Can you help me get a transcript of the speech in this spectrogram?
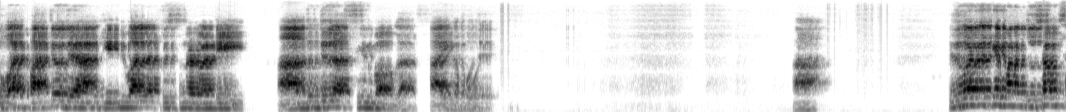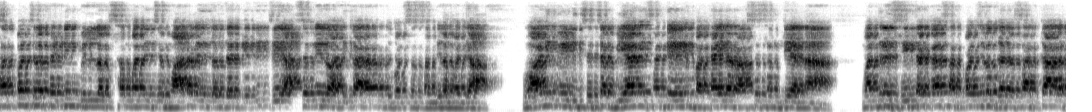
వారి పార్టీోదయానికి నివాళులు అర్పిస్తున్నటువంటి ఆ దుద్దిల్ల శ్రీబాబు గారు. ఆయకపోతే ఆ ఇదివరకే మనం చూసాం సర్పంచ్ల పెండింగ్ బిల్లులకు సంబంధించి మాట్లాడడం జరిగింది. అసెంబ్లీలో అధికార ప్రతిపక్ష సభ్యుల మధ్య వాడి వేడి చర్చ బీఆర్ఎస్ అంటే బకాయిల రాష్ట్ర సమితి అన్న మంత్రి సీతక్క సర్పంచులు గత సర్కార్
